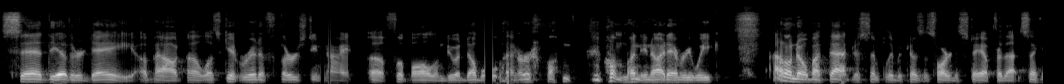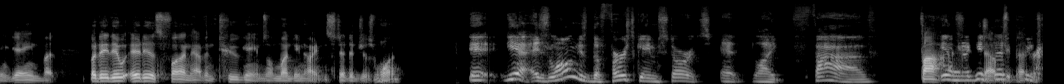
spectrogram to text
said the other day about uh, let's get rid of Thursday night uh, football and do a double header on, on Monday night every week. I don't know about that just simply because it's hard to stay up for that second game, but but it it is fun having two games on Monday night instead of just one. It, yeah, as long as the first game starts at like five. Five. Yeah, I guess that that's better.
